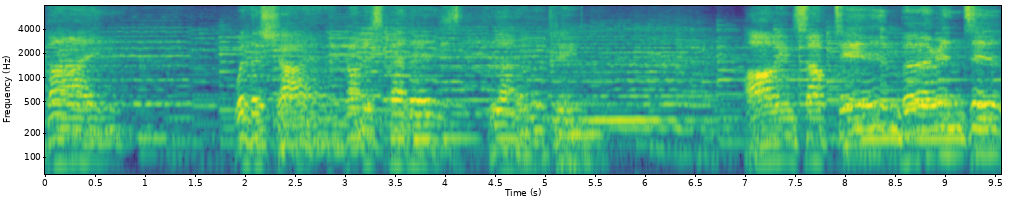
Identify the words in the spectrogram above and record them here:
vine, with a shine on his feathers floating. Hauling soft timber into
